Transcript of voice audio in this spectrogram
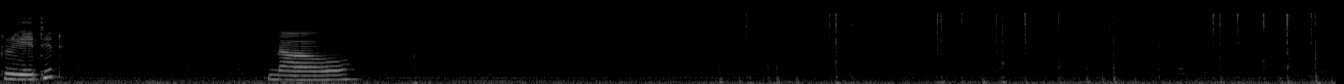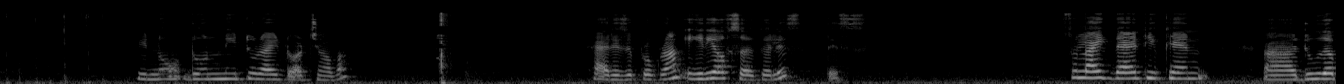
created. Now we know don't need to write dot java. Here is a program. Area of circle is this. So like that you can uh, do the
